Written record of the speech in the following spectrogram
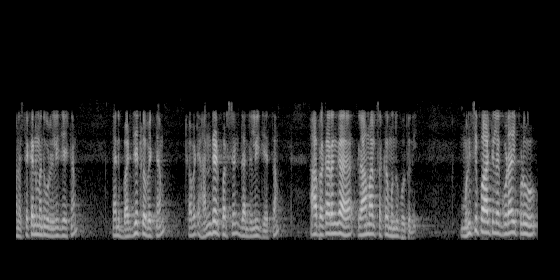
మన సెకండ్ మంత్ కూడా రిలీజ్ చేసినాం. దాన్ని బడ్జెట్లో పెట్టినాం. కాబట్టి హండ్రెడ్ పర్సెంట్ దాన్ని రిలీజ్ చేస్తాం. ఆ ప్రకారంగా గ్రామాలు చక్కగా ముందుకు పోతుంది మున్సిపాలిటీలకు కూడా ఇప్పుడు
